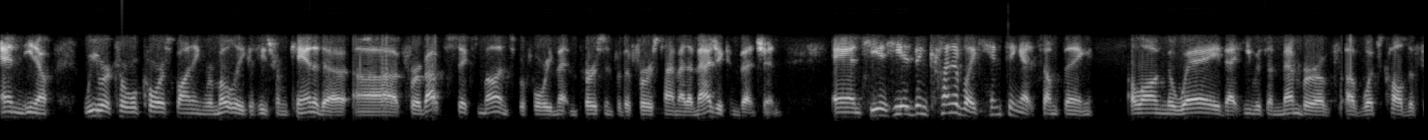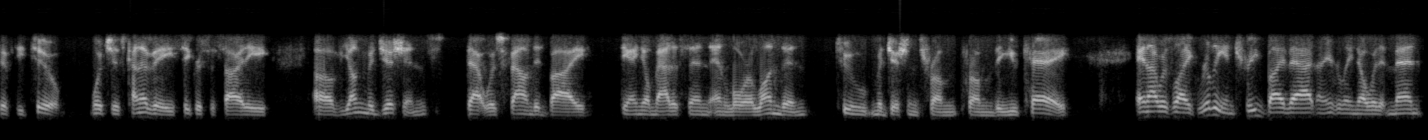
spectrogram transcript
And you know, we were co- corresponding remotely because he's from Canada uh, for about six months before we met in person for the first time at a magic convention. And he he had been kind of like hinting at something along the way that he was a member of of what's called the 52, which is kind of a secret society of young magicians that was founded by Daniel Madison and Laura London, two magicians from from the UK. And I was like really intrigued by that. I didn't really know what it meant.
